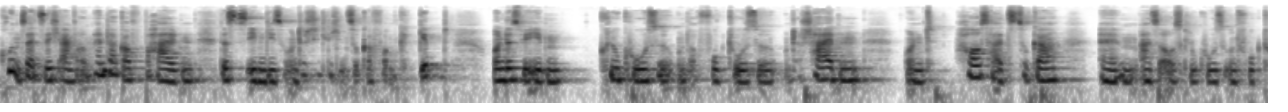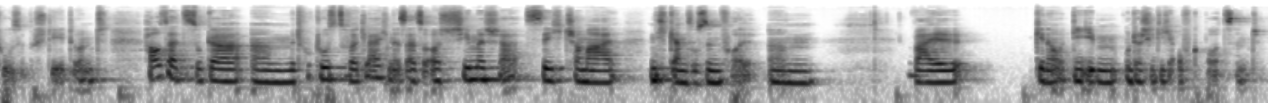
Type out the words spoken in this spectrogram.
grundsätzlich einfach im Hinterkopf behalten, dass es eben diese unterschiedlichen Zuckerformen gibt und dass wir eben Glucose und auch Fructose unterscheiden und Haushaltszucker ähm, also aus Glucose und Fructose besteht. Und Haushaltszucker ähm, mit Fructose zu vergleichen ist also aus chemischer Sicht schon mal nicht ganz so sinnvoll, ähm, weil genau die eben unterschiedlich aufgebaut sind.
